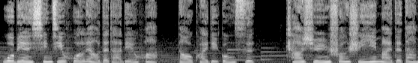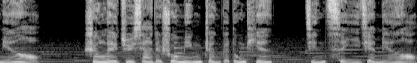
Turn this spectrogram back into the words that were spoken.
我便心急火燎的打电话到快递公司。查询双十一买的大棉袄，声泪俱下的说明整个冬天仅此一件棉袄。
